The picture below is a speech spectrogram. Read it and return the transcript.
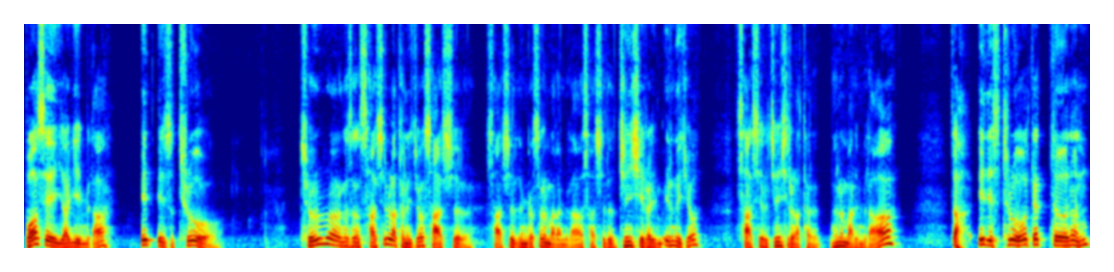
보아스의 이야기입니다. It is true. true라는 것은 사실을 나타내죠. 사실, 사실인 것을 말합니다. 사실은 진실을 이런 거죠. 사실, 진실을 나타내는 말입니다. 자, it is true that는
